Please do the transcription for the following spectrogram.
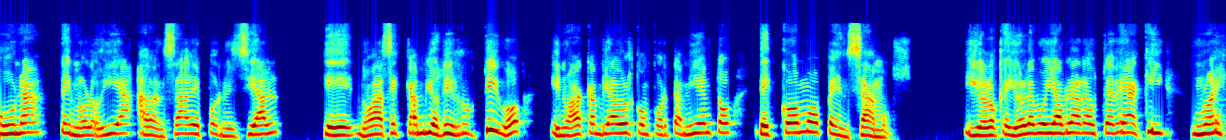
una tecnología avanzada exponencial que nos hace cambios disruptivos y nos ha cambiado el comportamiento de cómo pensamos. Y yo, lo que yo le voy a hablar a ustedes aquí no es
